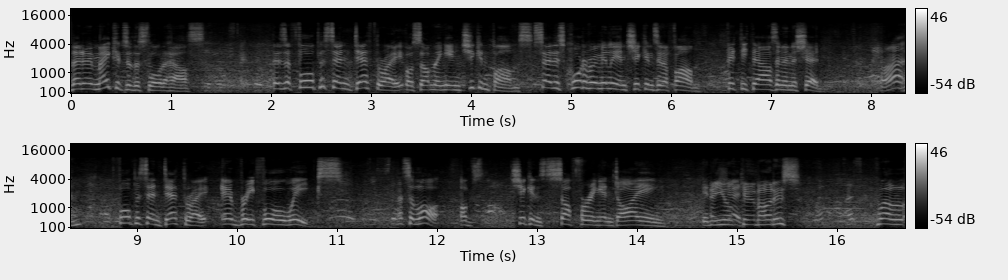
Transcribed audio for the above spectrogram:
They don't make it to the slaughterhouse. There's a 4% death rate or something in chicken farms. Say there's quarter of a million chickens in a farm, 50,000 in a shed. right? 4% death rate every four weeks. That's a lot of chickens suffering and dying in are you sheds. okay about this Well,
